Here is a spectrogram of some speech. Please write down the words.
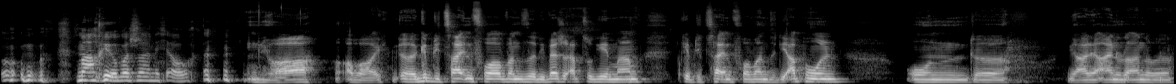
Mario wahrscheinlich auch. Ja, aber ich äh, gebe die Zeiten vor, wann sie die Wäsche abzugeben haben. Ich gebe die Zeiten vor, wann sie die abholen. Und äh, ja, der ein oder andere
